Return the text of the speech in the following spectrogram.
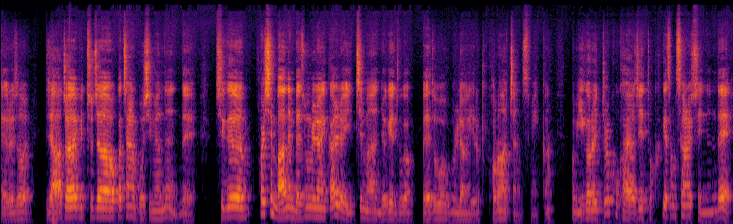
네, 그래서 이제 아주 IB 투자 호가창을 보시면은, 네, 지금 훨씬 많은 매수 물량이 깔려 있지만 여기에 누가 매도 물량을 이렇게 걸어놨지 않습니까? 그럼 이거를 뚫고 가야지 더 크게 상승할 수 있는데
